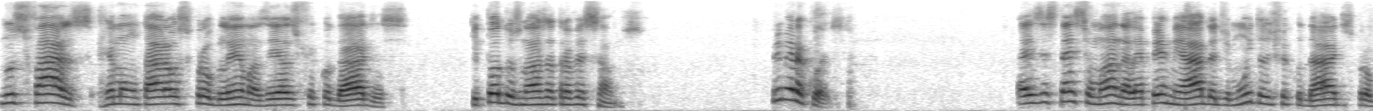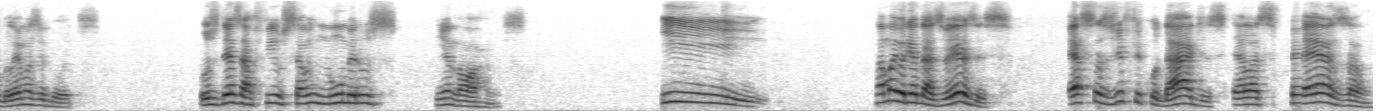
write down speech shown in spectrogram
nos faz remontar aos problemas e às dificuldades que todos nós atravessamos. Primeira coisa, a existência humana é permeada de muitas dificuldades, problemas e dores. Os desafios são inúmeros e enormes. E, na maioria das vezes, essas dificuldades elas pesam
